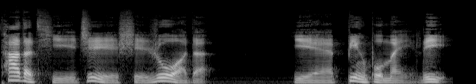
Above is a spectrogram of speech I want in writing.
他的体质是弱的。也并不美丽。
